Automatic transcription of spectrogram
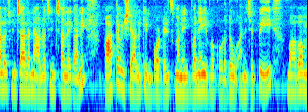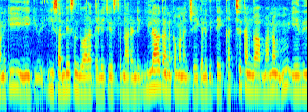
ఆలోచించాలని ఆలోచించాలే కానీ పాత విషయాలకి ఇంపార్టెన్స్ మనం ఇవ్వనే ఇవ్వకూడదు అని చెప్పి బాబా మనకి ఈ ఈ సందేశం ద్వారా తెలియజేస్తున్నారండి. ఇలా గనక మనం చేయగలిగితే ఖచ్చితంగా మనం ఏది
